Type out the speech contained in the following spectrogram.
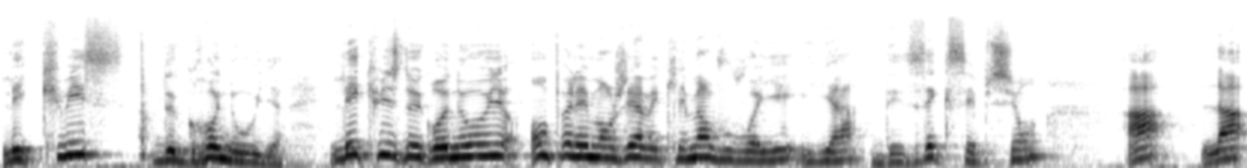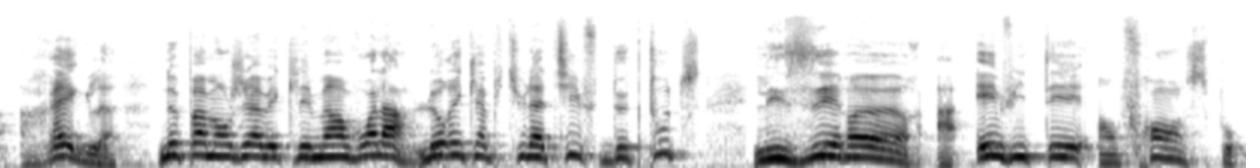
les cuisses de grenouille. Les cuisses de grenouille, on peut les manger avec les mains, vous voyez, il y a des exceptions à la règle. Ne pas manger avec les mains, voilà le récapitulatif de toutes les erreurs à éviter en France pour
